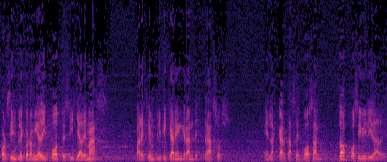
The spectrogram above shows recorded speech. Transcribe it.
por simple economía de hipótesis y además, para ejemplificar en grandes trazos, en las cartas se esbozan dos posibilidades.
